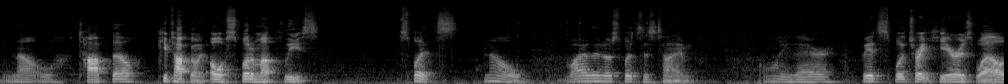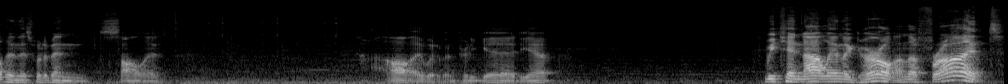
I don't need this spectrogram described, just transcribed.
No. Top, though? Keep top going. Oh, split them up, please. Splits. No. Why are there no splits this time? Only there. If we had splits right here as well, then this would have been solid. Oh, it would have been pretty good, yep. We cannot land the girl on the front.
